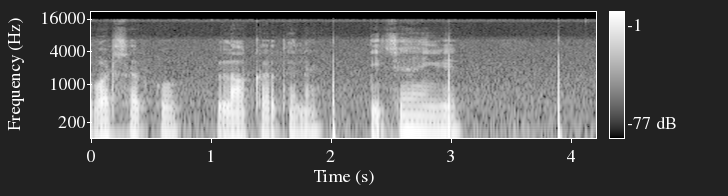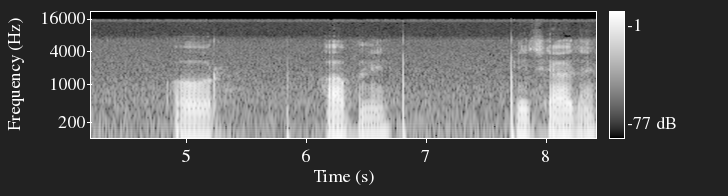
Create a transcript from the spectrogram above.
व्हाट्सएप को लॉक कर देना है, नीचे आएँगे और आपने नीचे आ जाए।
